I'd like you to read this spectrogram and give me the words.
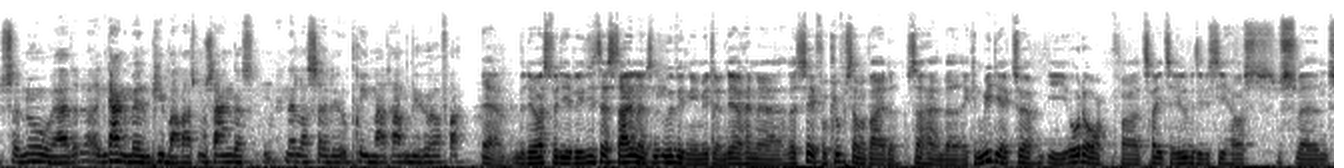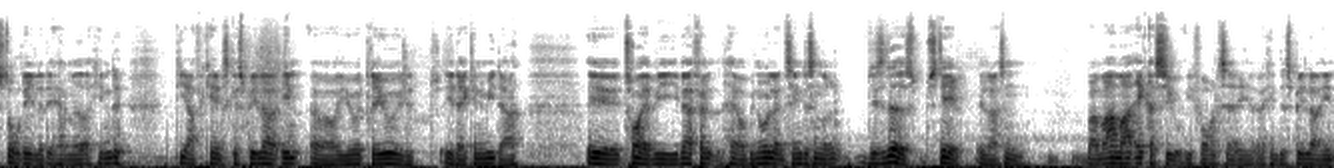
så nu er der en gang imellem Pippa Rasmus Ankersen, men ellers så er det jo primært ham, vi hører fra. Ja, men det er også fordi, at vi lige tager Steinlands altså udvikling i Midtjylland, det er, at han er været chef for klubsamarbejdet, så har han været akademidirektør i 8 år, fra 3 til 11, det vil sige, har også været en stor del af det her med at hente de afrikanske spillere ind, og i øvrigt drive et, et akademi, der er. Øh, tror jeg, vi i hvert fald heroppe i Nordjylland tænkte sådan decideret stjæl, eller sådan var meget, meget aggressiv i forhold til at, at hente spillere ind.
